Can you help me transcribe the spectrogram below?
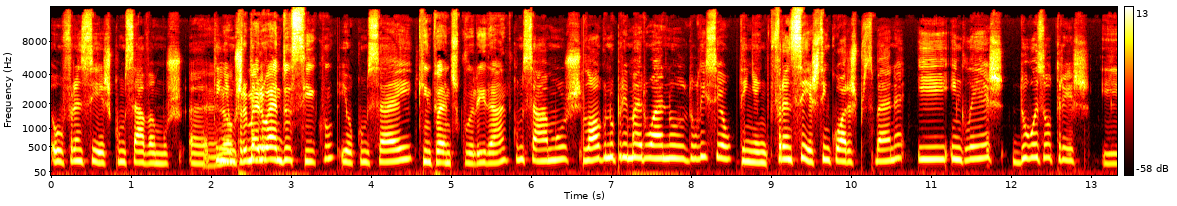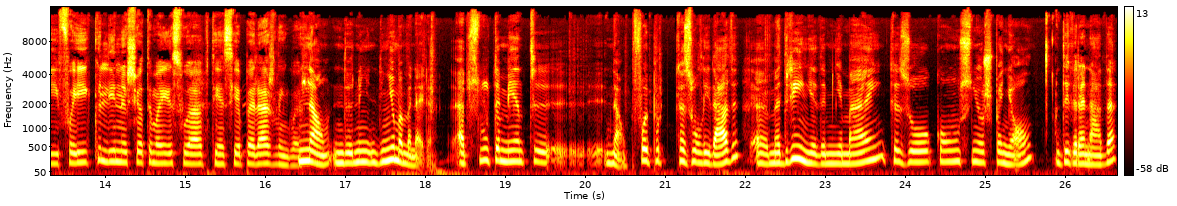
O francês começávamos. Uh, tínhamos no primeiro ano do ciclo. Eu comecei. Quinto ano de escolaridade. Começámos logo no primeiro ano do liceu. Tinha francês 5 horas por semana e inglês duas ou três. E foi aí que lhe nasceu também a sua apetência para as línguas? Não, de nenhuma maneira. Absolutamente eh, não. Foi por casualidade. A madrinha da minha mãe casou com um senhor espanhol de Granada,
